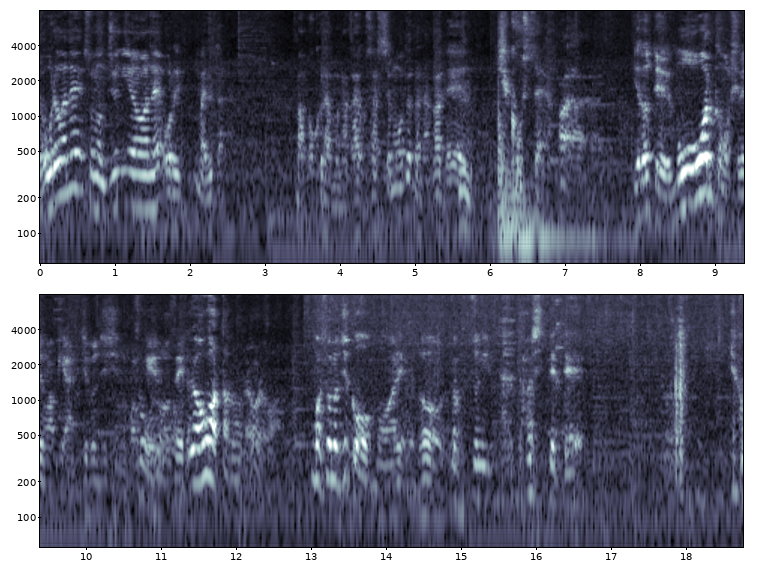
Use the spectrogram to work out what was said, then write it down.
俺はねそのジュニアはね俺今言ったらまあ僕らも仲良くさせてもらってた中で、うん。事故したやん。はいはいはい。いやだってもう終わるかもしれんわけやん自分自身のこの芸能生活。いや終わったと思ったよ俺は。まあその事故もあれやけど、まあ、普通に走ってて事故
